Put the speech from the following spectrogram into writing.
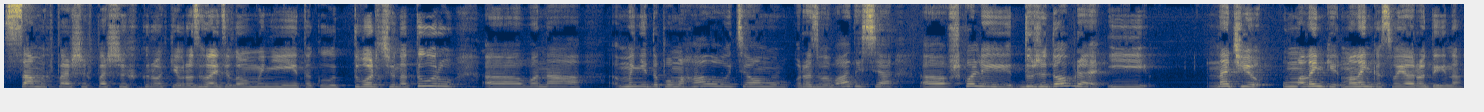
з самих перших перших кроків розгледіла у мені таку творчу натуру. Е, вона мені допомагала у цьому розвиватися. Е, в школі дуже добре і наче у маленькі, маленька своя родина.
